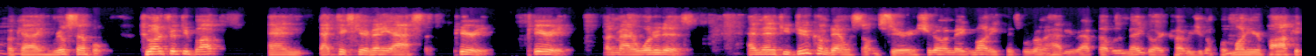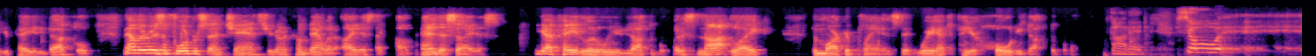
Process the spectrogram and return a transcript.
Uh-huh. Okay, real simple. 250 bucks, and that takes care of any accident. Period. Period. Doesn't matter what it is. And then if you do come down with something serious, you're going to make money because we're going to have you wrapped up with a MedGuard coverage. You're going to put money in your pocket. You pay your deductible. Now there is a four percent chance you're going to come down with itis, like appendicitis. You got to pay a little of your deductible, but it's not like the market plans that where you have to pay your whole deductible. Got it. So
